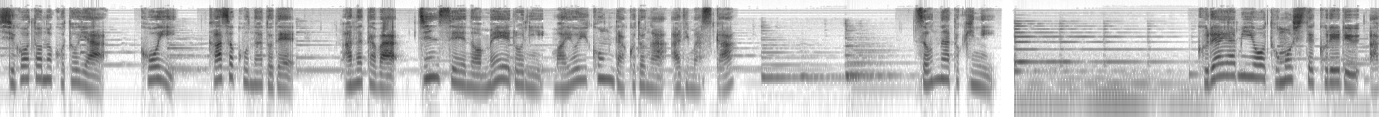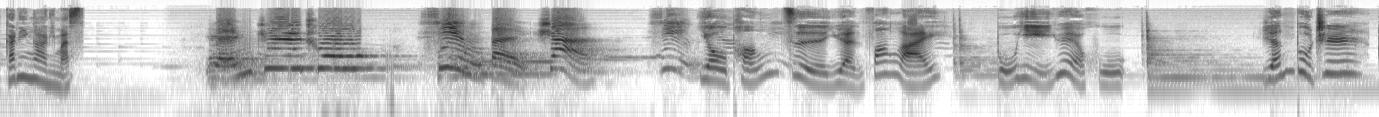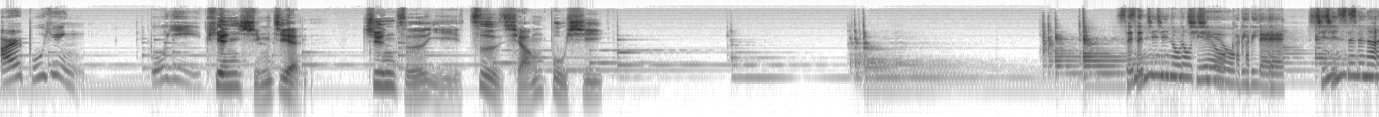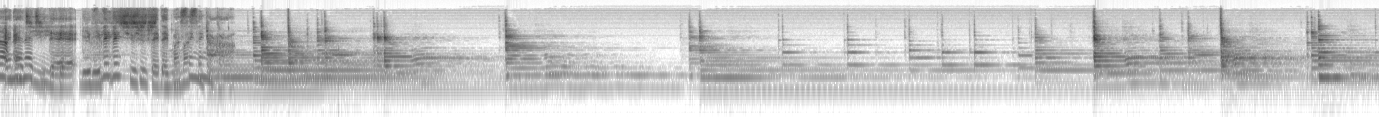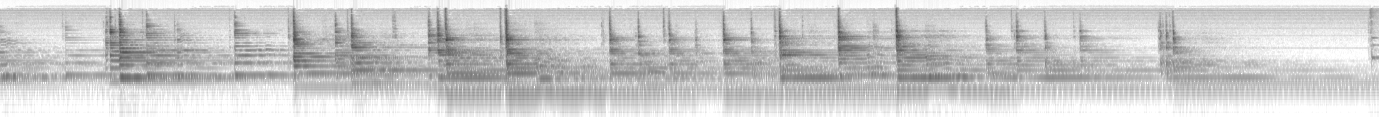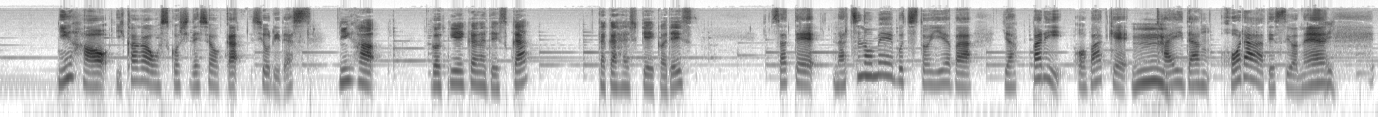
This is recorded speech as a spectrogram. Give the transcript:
仕事のことや恋、家族などであなたは人生の迷路に迷い込んだことがありますか？そんな時に暗闇を灯してくれる明かりがあります。人之初，性本善。性有朋自远方来，不亦乐乎？人不知而不愠，不亦天行健，君子以自强不息。先人の知恵を借りて新鮮なエナジーでリフレッシュしてみませんか？ニーハオいかがお過ごしでしょうか？しおりです。ニハオ、ご機嫌いかがですか？高橋恵子です。さて、夏の名物といえば、やっぱりお化け、うん怪談、ホラーですよね、はい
